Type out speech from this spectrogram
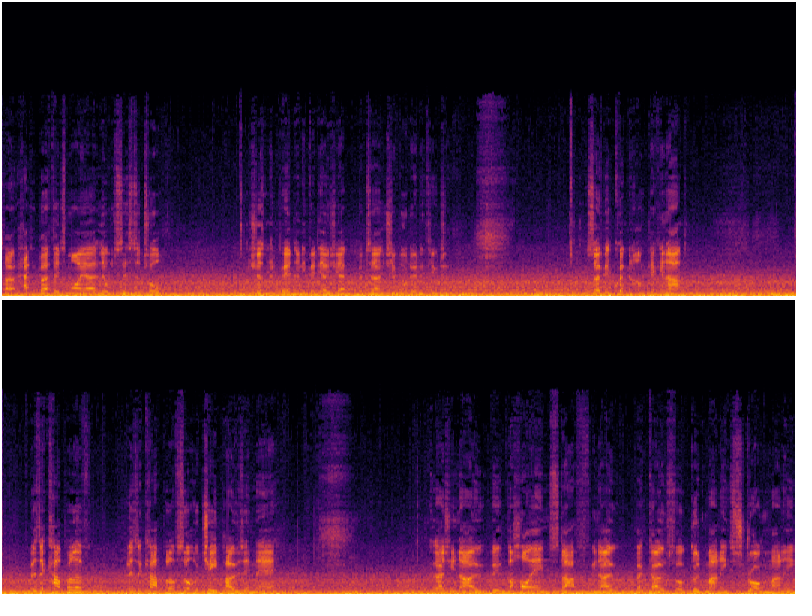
So happy birthday to my uh, little sister Tor. She hasn't appeared in any videos yet, but uh, she will do in the future. So the equipment I'm picking up, there's a couple of there's a couple of sort of cheapos in there. Because as you know, the, the high-end stuff, you know, that goes for good money, strong money,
